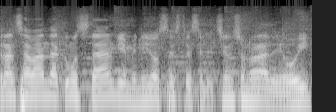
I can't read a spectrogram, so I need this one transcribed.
Tranza banda? ¿Cómo están? Bienvenidos a esta selección sonora de hoy,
